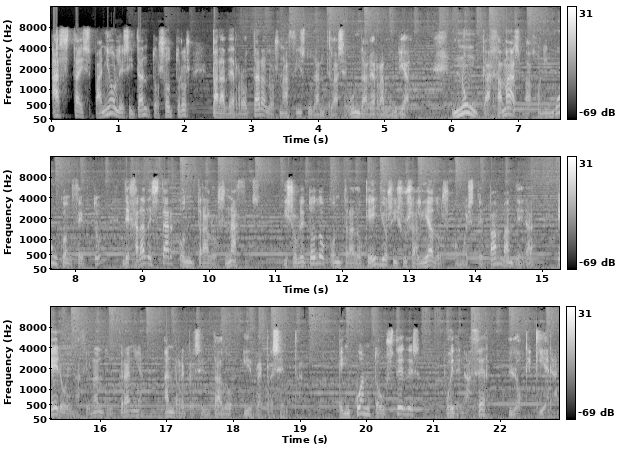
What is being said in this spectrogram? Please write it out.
hasta españoles y tantos otros para derrotar a los nazis durante la Segunda Guerra Mundial. Nunca, jamás, bajo ningún concepto, dejará de estar contra los nazis, y sobre todo contra lo que ellos y sus aliados como Stepan Bandera, héroe nacional de Ucrania, han representado y representan. En cuanto a ustedes, pueden hacer lo que quieran.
